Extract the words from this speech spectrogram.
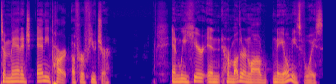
to manage any part of her future. And we hear in her mother in law, Naomi's voice,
